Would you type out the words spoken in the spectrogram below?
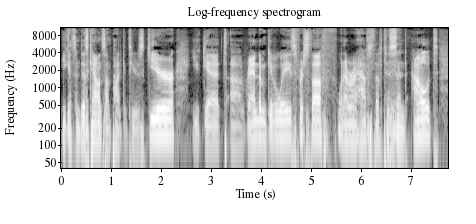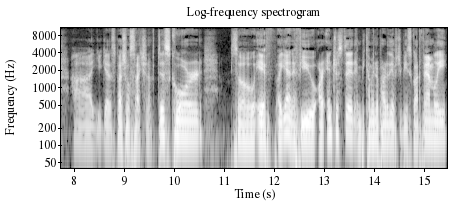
You get some discounts on Podketeers gear. You get uh, random giveaways for stuff whenever I have stuff to send out. Uh, you get a special section of Discord. So if again, if you are interested in becoming a part of the FGP Squad family,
